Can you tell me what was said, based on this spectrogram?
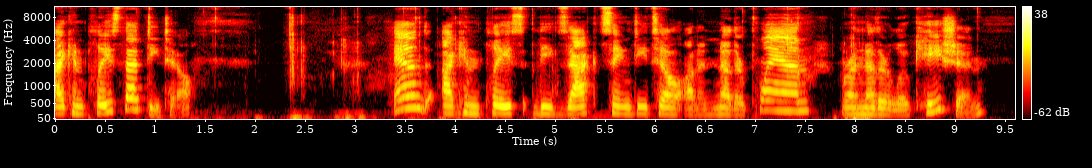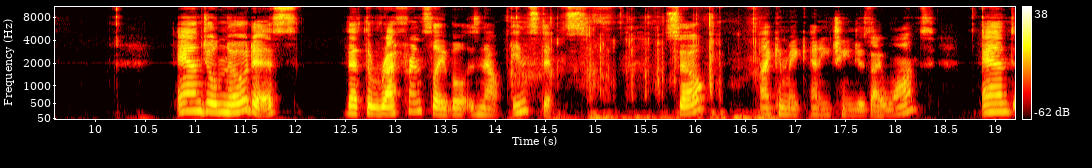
I can place that detail and I can place the exact same detail on another plan or another location. And you'll notice that the reference label is now instance. So I can make any changes I want and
